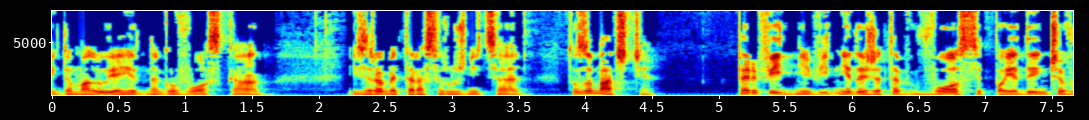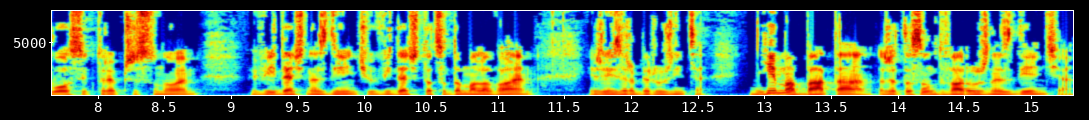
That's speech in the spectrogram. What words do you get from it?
i domaluję jednego włoska i zrobię teraz różnicę, to zobaczcie, perfidnie, nie dość, że te włosy, pojedyncze włosy, które przesunąłem, widać na zdjęciu, widać to, co domalowałem, jeżeli zrobię różnicę. Nie ma bata, że to są dwa różne zdjęcia.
